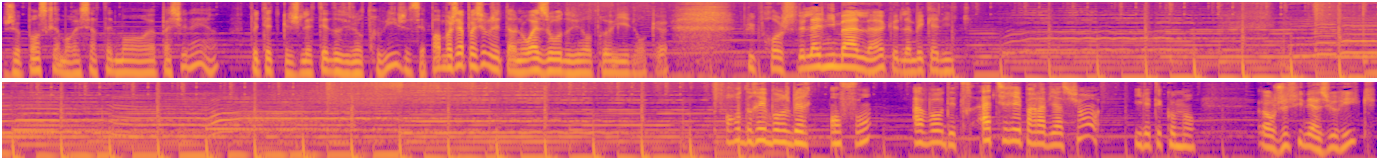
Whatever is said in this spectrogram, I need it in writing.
Je pense que ça m'aurait certainement euh, passionné. Hein. Peut-être que je l'étais dans une autre vie, je ne sais pas. Moi, j'ai l'impression que j'étais un oiseau dans une autre vie, donc euh, plus proche de l'animal hein, que de la mécanique. André Borgberg, enfant, avant d'être attiré par l'aviation, il était comment? Alors, je suis né à Zurich,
